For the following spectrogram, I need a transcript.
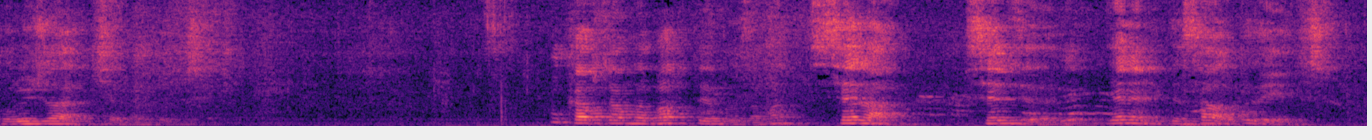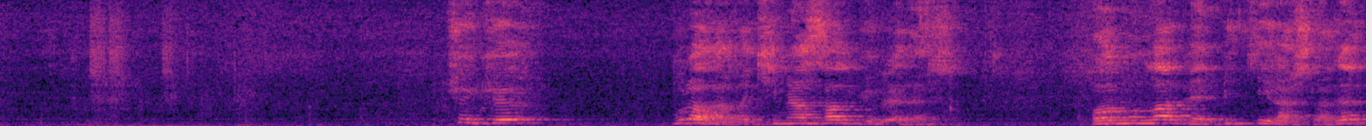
koruyucular içermektedir. Bu kapsamda baktığımız zaman sera sebzeleri genellikle sağlıklı değildir. Çünkü buralarda kimyasal gübreler, hormonlar ve bitki ilaçları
